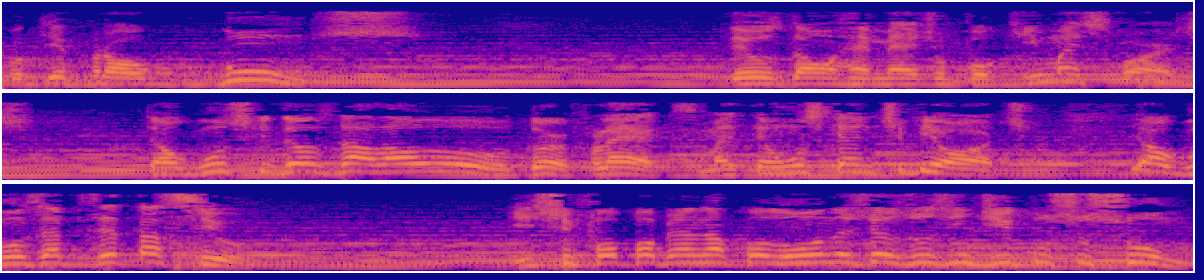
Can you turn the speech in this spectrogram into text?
Porque para alguns, Deus dá um remédio um pouquinho mais forte. Tem alguns que Deus dá lá o Dorflex, mas tem uns que é antibiótico. E alguns é Bezetacil. E se for problema na coluna, Jesus indica o sussumo.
